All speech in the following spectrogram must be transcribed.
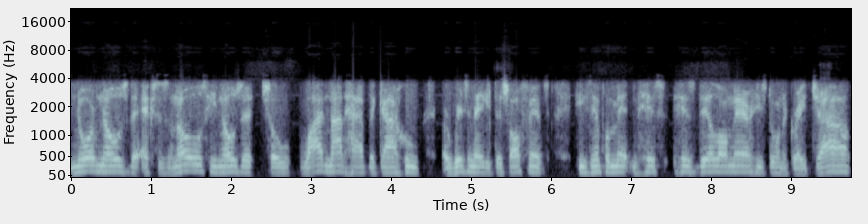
Norv knows the X's and O's. He knows it. So why not have the guy who originated this offense? He's implementing his his deal on there. He's doing a great job.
